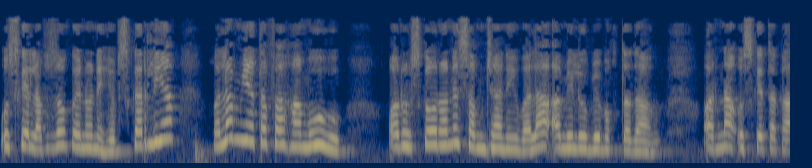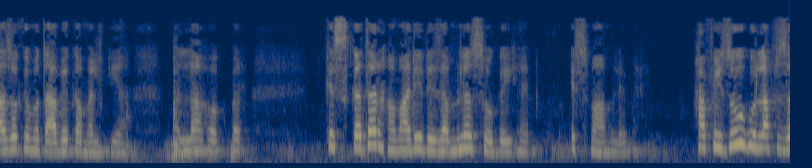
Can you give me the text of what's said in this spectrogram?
اس کے لفظوں کو انہوں نے حفظ کر لیا۔ ولم یہ تفا ہم اور اس کو انہوں نے سمجھا نہیں۔ ولا املو بے مقتدا ہو اور نہ اس کے تقاضوں کے مطابق عمل کیا۔ اللہ اکبر۔ کس قدر ہماری ریزمبلنس ہو گئی ہے اس معاملے میں۔ حافظ لفظ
